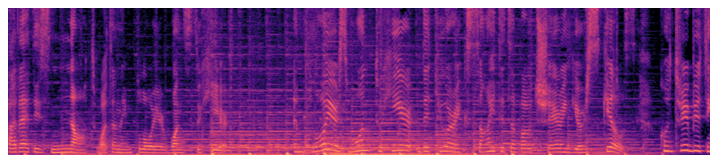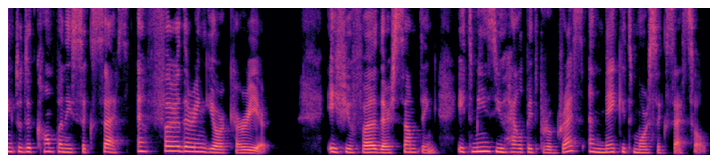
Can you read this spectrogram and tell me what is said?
But that is not what an employer wants to hear. Employers want to hear that you are excited about sharing your skills, contributing to the company's success, and furthering your career. If you further something, it means you help it progress and make it more successful.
